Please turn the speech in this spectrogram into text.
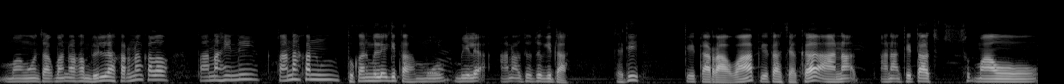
mengucapkan alhamdulillah karena kalau tanah ini tanah kan bukan milik kita, mu- milik anak cucu kita. Jadi kita rawat, kita jaga anak anak kita mau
